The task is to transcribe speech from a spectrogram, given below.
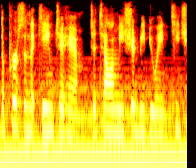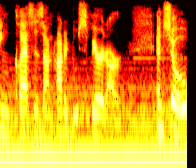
the person that came to him to tell him he should be doing teaching classes on how to do spirit art. And so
